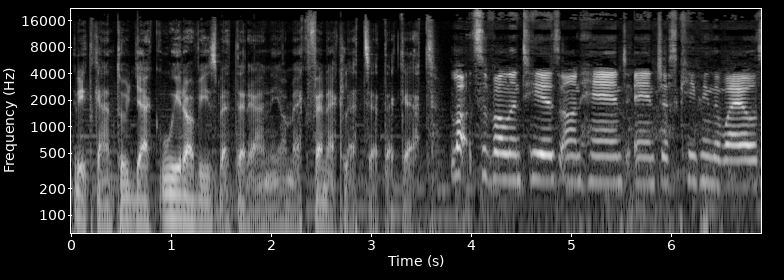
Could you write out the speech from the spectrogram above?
ritkán tudják újra vízbe terelni a megfenekletszeteket. Lots of volunteers on hand and just keeping the whales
